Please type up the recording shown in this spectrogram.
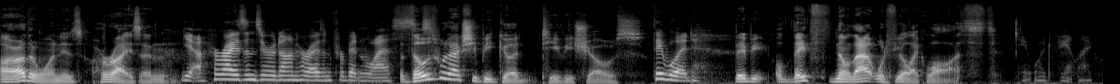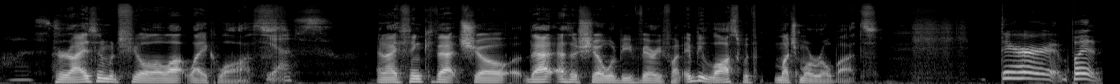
Our other one is Horizon. Yeah, Horizon Zero Dawn, Horizon Forbidden West. Those would actually be good TV shows. they would. They'd be oh, they no that would feel like Lost. It would feel like Lost. Horizon would feel a lot like Lost. Yes. And I think that show that as a show would be very fun. It'd be Lost with much more robots. They're, but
